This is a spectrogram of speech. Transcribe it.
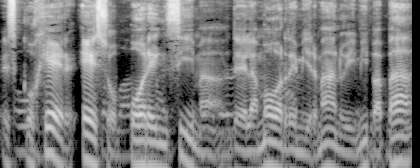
escoger eso por encima del amor de mi hermano y mi papá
